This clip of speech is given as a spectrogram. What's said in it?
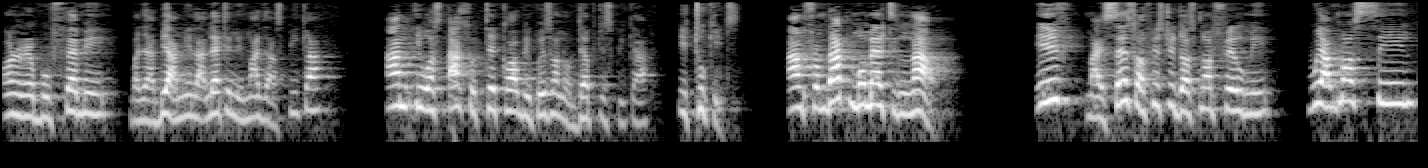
Honorable Femi Bajabiamila, let him emerge as Speaker. And he was asked to take up the position of Deputy Speaker. He took it. And from that moment till now, if my sense of history does not fail me, we have not seen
